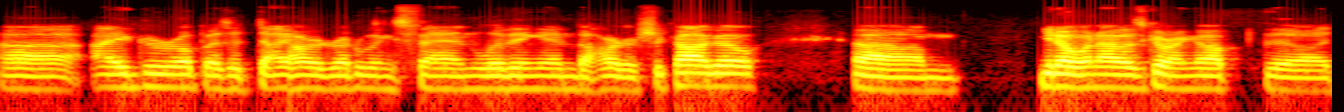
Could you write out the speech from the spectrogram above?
Uh, I grew up as a diehard Red Wings fan, living in the heart of Chicago. Um, you know, when I was growing up, the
